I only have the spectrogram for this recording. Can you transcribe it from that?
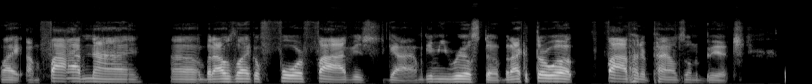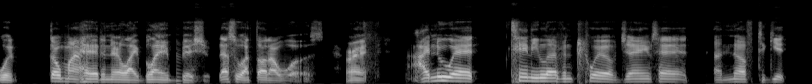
Like I'm five nine, um, but I was like a four five ish guy. I'm giving you real stuff, but I could throw up 500 pounds on the bench. Would throw my head in there like Blaine Bishop. That's who I thought I was. Right. I knew at 10, 11, 12, James had enough to get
